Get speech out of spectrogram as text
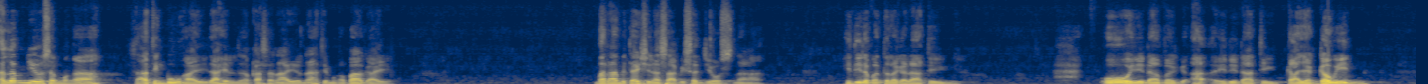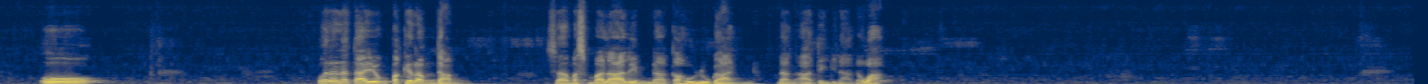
Alam niyo sa mga sa ating buhay dahil nakasanayan natin mga bagay, marami tayong sinasabi sa Diyos na hindi naman talaga nating o hindi naman uh, hindi nating kayang gawin o wala na tayong pakiramdam sa mas malalim na kahulugan ng ating ginagawa.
